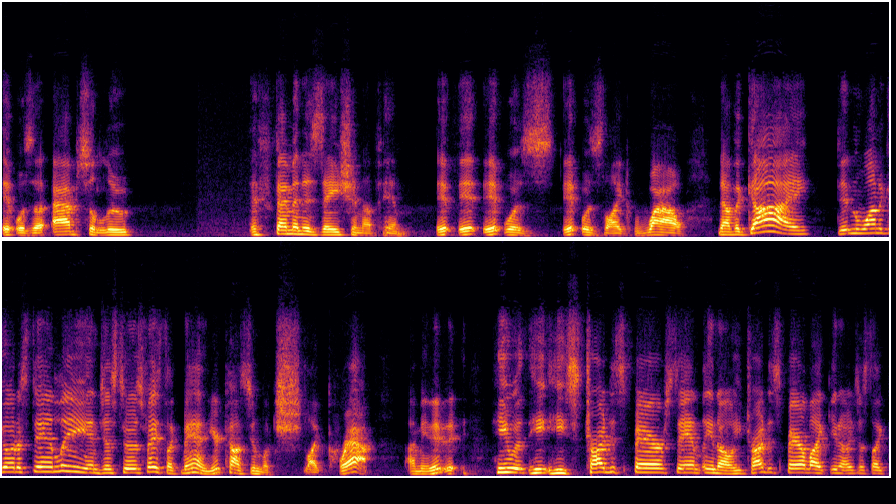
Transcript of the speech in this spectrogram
it was an absolute effeminization of him. It it it was it was like wow. Now the guy didn't want to go to Stan Lee and just to his face like, man, your costume looks sh- like crap. I mean, it, it, he was he he's tried to spare Stan. You know, he tried to spare like you know, just like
